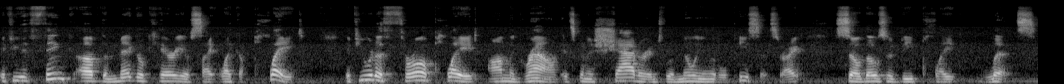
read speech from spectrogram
If you think of the megakaryocyte like a plate, if you were to throw a plate on the ground, it's going to shatter into a million little pieces, right? So those would be platelets.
